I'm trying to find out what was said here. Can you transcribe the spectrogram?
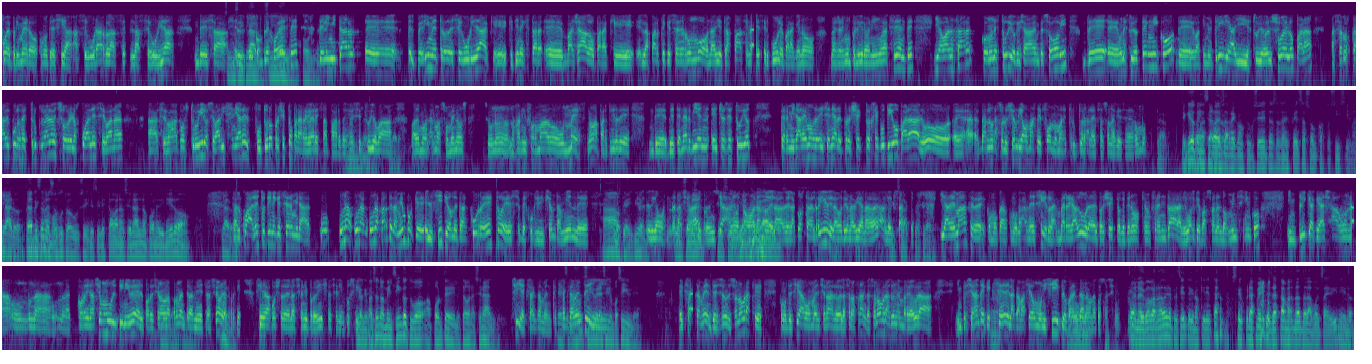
fue primero, como te decía, asegurar la, la seguridad de esa del, complejo ese, delimitar eh, el perímetro de seguridad que, que tiene que estar eh, vallado para que la parte que se derrumbó nadie traspase, nadie circule para que no, no haya ningún peligro de ningún accidente y avanzar con un estudio que ya empezó hoy de eh, un estudio técnico de batimetría y estudio del suelo para hacer los cálculos estructurales sobre los cuales se van a se va a construir o se va a diseñar el futuro proyecto para arreglar esa parte. Ese estudio va, va a demorar más o menos según nos han informado, un mes, ¿no? A partir de, de, tener bien hecho ese estudio, terminaremos de diseñar el proyecto ejecutivo para luego eh, darle una solución, digamos, más de fondo, más estructural a esa zona que se derrumbó. Claro. Te quedo pensando. Toda esa reconstrucción y todas esas defensas son costosísimas. Claro, estaba pensando en eso justo, Agus, sí. Que si el Estado Nacional no pone dinero, Tal cual, esto tiene que ser, mira, una, una, una parte también porque el sitio donde transcurre esto es de jurisdicción también de, ah, digamos, nacional, y provincial, estamos hablando de la, de la costa del río y de, la, de una vía navegable, exacto. Y además, como, como acaban de decir, la envergadura del proyecto que tenemos que enfrentar, al igual que pasó en el 2005, implica que haya una, una, una coordinación multinivel, por decirlo de alguna forma, entre administraciones, porque sin el apoyo de nación y provincia sería imposible. Lo que pasó en 2005 tuvo aporte del Estado Nacional. Sí, exactamente, exactamente. y hubiera sido imposible. Exactamente, son, son obras que, como te decía, vos mencionabas lo de la zona franca, son obras de una envergadura impresionante que excede la capacidad de un municipio para encarar una cosa así. Bueno, el gobernador y el presidente que nos quiere tanto seguramente ya está mandando la bolsa de dinero.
